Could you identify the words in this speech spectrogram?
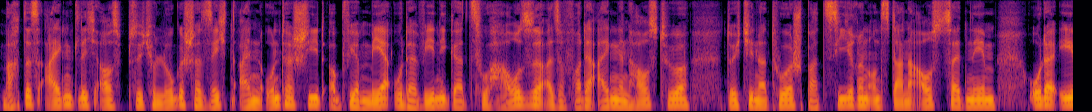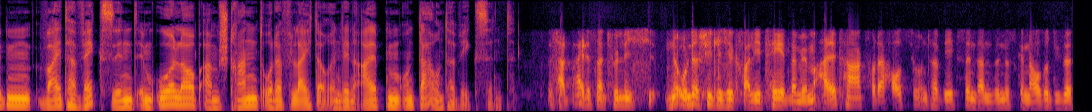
Macht es eigentlich aus psychologischer Sicht einen Unterschied, ob wir mehr oder weniger zu Hause, also vor der eigenen Haustür, durch die Natur spazieren, uns da eine Auszeit nehmen oder eben weiter weg sind, im Urlaub, am Strand oder vielleicht auch in den Alpen und da unterwegs sind? Es hat beides natürlich eine unterschiedliche Qualität. Wenn wir im Alltag vor der Haustür unterwegs sind, dann sind es genauso diese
